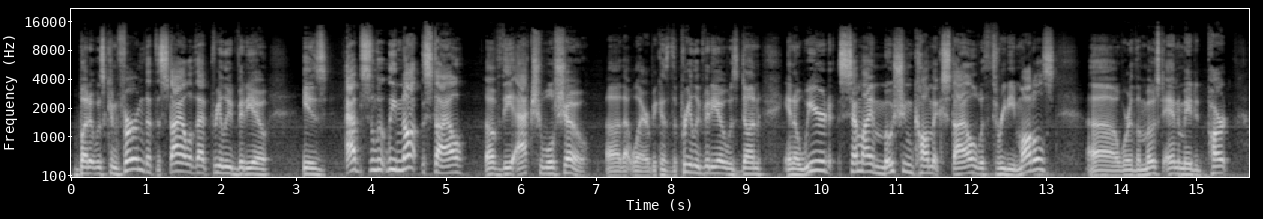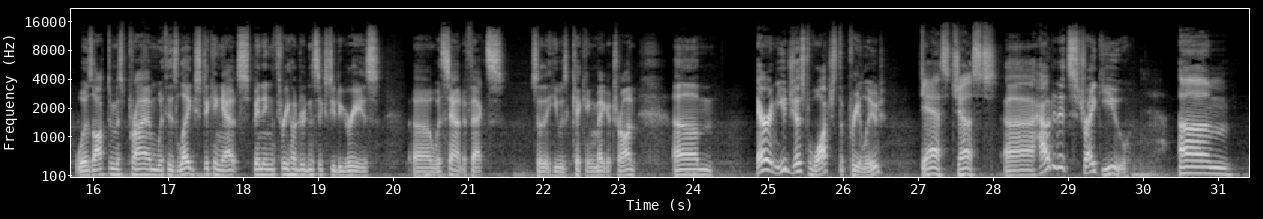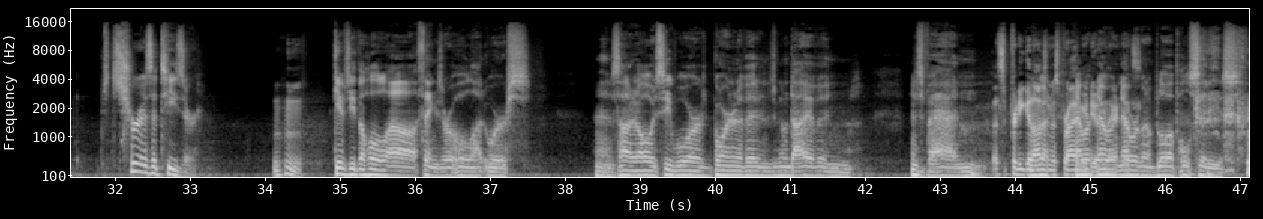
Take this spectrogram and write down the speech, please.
but it was confirmed that the style of that prelude video is absolutely not the style of the actual show uh, that will air because the prelude video was done in a weird semi motion comic style with 3D models, uh, where the most animated part was Optimus Prime with his leg sticking out, spinning 360 degrees uh, with sound effects so that he was kicking Megatron. Um, Aaron, you just watched the prelude. Yes, just. Uh, how did it strike you? Um, sure as a teaser. hmm Gives you the whole, oh, things are a whole lot worse. And I thought I'd always see war, born of it, and going to die of it, and it's bad. That's a pretty good we're Optimus Prime Now you're now, there. we're, now we're going to blow up whole cities.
